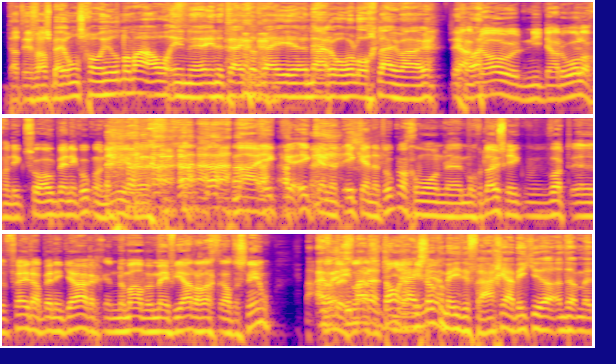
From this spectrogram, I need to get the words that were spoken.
dat is- was bij ons gewoon heel normaal in, eh, in de tijd dat wij eh, na de oorlog klein waren. Zeg ja, maar. nou, niet na de oorlog, want ik, zo oud ben ik ook nog niet. maar ik, ik, ken het, ik ken het ook nog gewoon. maar goed, luister, ik word, vrijdag ben ik jarig. En normaal bij mijn verjaardag lag er altijd sneeuw. Maar, de maar dan rijst ook een beetje de vraag... ja, weet je, dan- dan-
